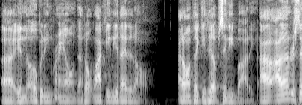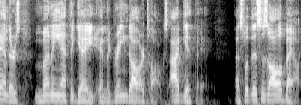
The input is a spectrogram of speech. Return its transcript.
uh, in the opening round. I don't like any of that at all. I don't think it helps anybody. I, I understand there's money at the gate and the green dollar talks. I get that. That's what this is all about.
